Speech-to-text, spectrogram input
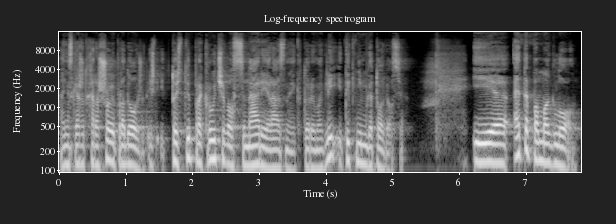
они скажут хорошо и продолжат? И- То есть, ты прокручивал сценарии разные, которые могли, и ты к ним готовился. И это помогло.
